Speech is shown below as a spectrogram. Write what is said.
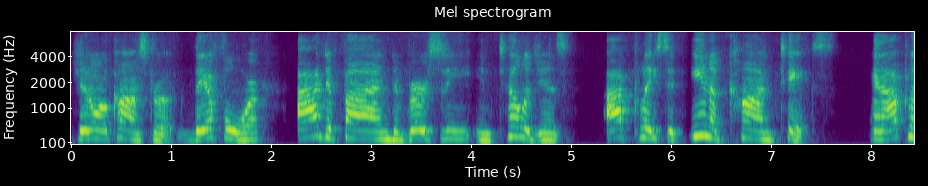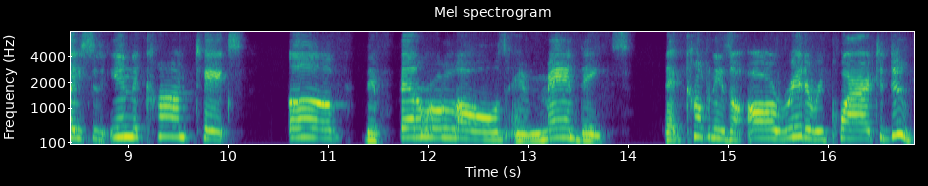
general construct. Therefore, I define diversity intelligence, I place it in a context, and I place it in the context of the federal laws and mandates that companies are already required to do.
